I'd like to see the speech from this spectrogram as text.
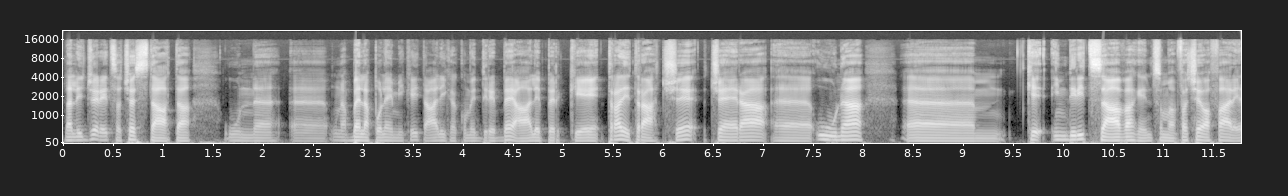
la leggerezza, c'è stata un, eh, una bella polemica italica, come direbbe Ale, perché tra le tracce c'era eh, una. Ehm, che indirizzava, che insomma faceva fare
